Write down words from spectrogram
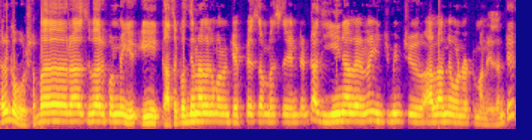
కనుక వృషభ రాశి వారికి ఉన్న ఈ- ఈ గత కొద్ది నెలలుగా మనం చెప్పే సమస్య ఏంటంటే అది ఈ నెలైనా ఇంచుమించు అలానే ఉండటం అనేది. అంటే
